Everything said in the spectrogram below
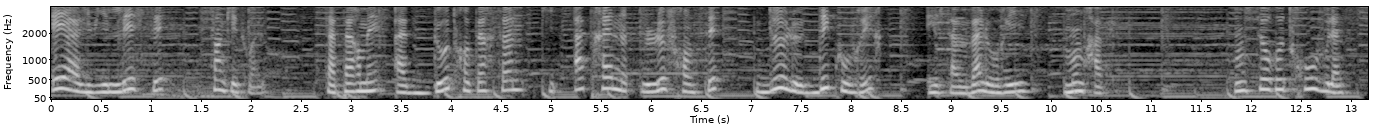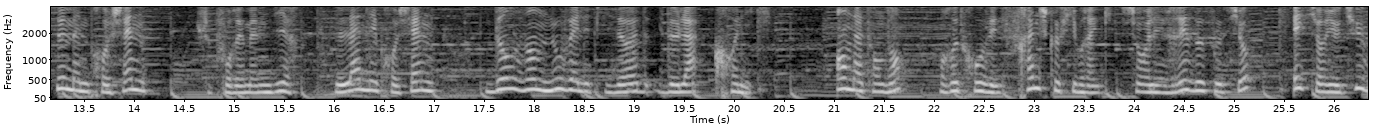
et à lui laisser 5 étoiles. Ça permet à d'autres personnes qui apprennent le français de le découvrir et ça valorise mon travail. On se retrouve la semaine prochaine, je pourrais même dire l'année prochaine, dans un nouvel épisode de la chronique. En attendant, retrouvez French Coffee Break sur les réseaux sociaux et sur YouTube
